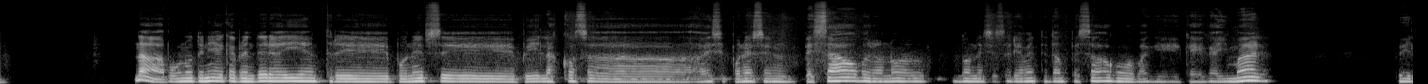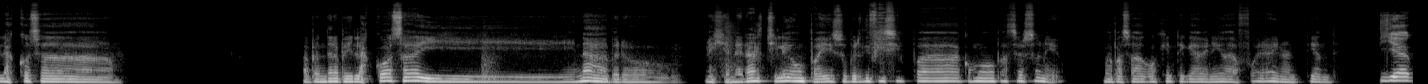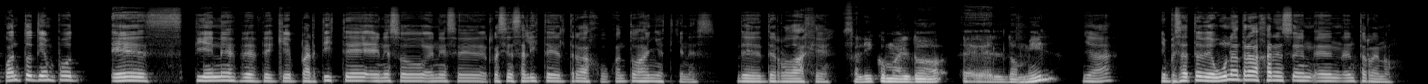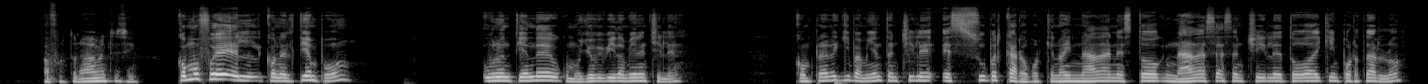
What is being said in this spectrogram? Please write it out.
nada, pues uno tenía que aprender ahí entre ponerse, pedir las cosas, a veces ponerse en pesado, pero no, no necesariamente tan pesado como para que caigáis mal. Pedir las cosas, aprender a pedir las cosas y nada, pero en general Chile es un país súper difícil para para hacer sonido. Me ha pasado con gente que ha venido de afuera y no entiende. ¿Ya cuánto tiempo es, tienes desde que partiste en eso, en ese, recién saliste del trabajo? ¿Cuántos años tienes de, de rodaje? Salí como el, do- el 2000, ¿Ya? Y empezaste de una a trabajar en- en- en terreno. afortunadamente sí. ¿Cómo fue el, con el tiempo? Uno entiende, como yo viví también en Chile, comprar equipamiento en Chile es súper caro porque no hay nada en stock, nada se hace en Chile, todo hay que importarlo.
